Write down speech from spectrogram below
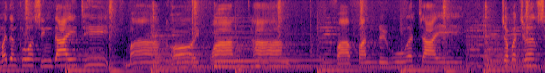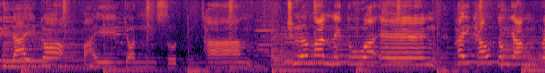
ไม่ต้องกลัวสิ่งใดที่มาคอยขวางทาง ฝ่าฟันด้วยหัวใจ จะเผชิญสิ่งใดก็ไปจนสุดทาง เชื่อมั่นในตัวเอง ให้เขาต้องยำเกร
